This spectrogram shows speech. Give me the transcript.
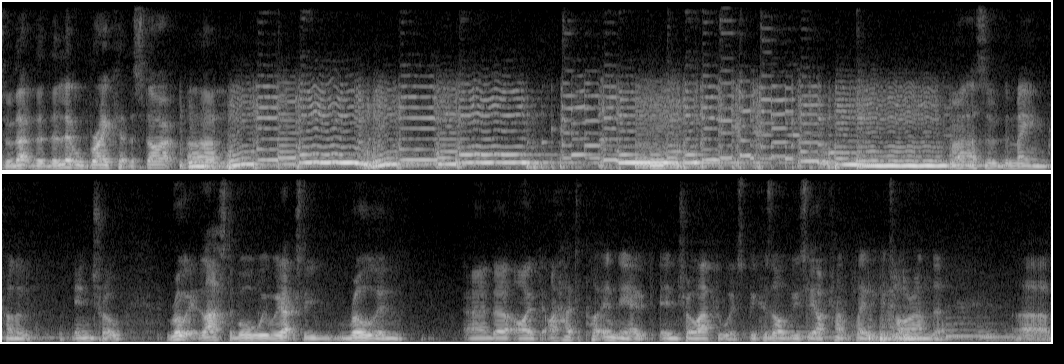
So that the, the little break at the start. Uh, Right, that's the main kind of intro. Wrote it last of all. We were actually rolling and uh, I, I had to put in the out, intro afterwards because obviously I can't play the guitar and the, uh,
